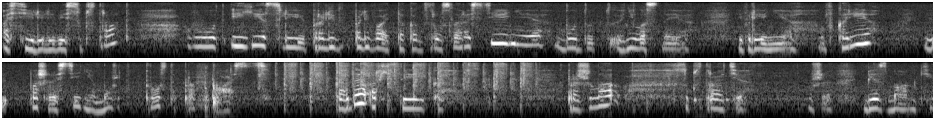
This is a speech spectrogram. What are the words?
осилили весь субстрат. Вот. И если поливать так, как взрослое растение, будут гнилостные явления в коре, ваше растение может просто пропасть. Когда орхидейка прожила в субстрате уже без мамки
